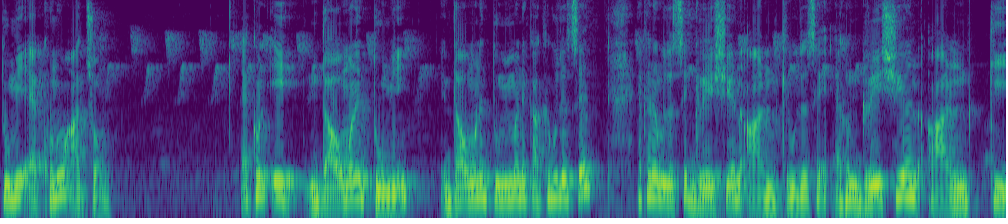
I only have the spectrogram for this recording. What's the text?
তুমি এখনও আছো। এখন এই দাও মানে তুমি দাও মানে তুমি মানে কাকে বোঝাচ্ছে? এখানে বোঝাচ্ছে গ্রেশিয়ান আর্নকে বোঝাচ্ছে। এখন গ্রেশিয়ান আর্ন কি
